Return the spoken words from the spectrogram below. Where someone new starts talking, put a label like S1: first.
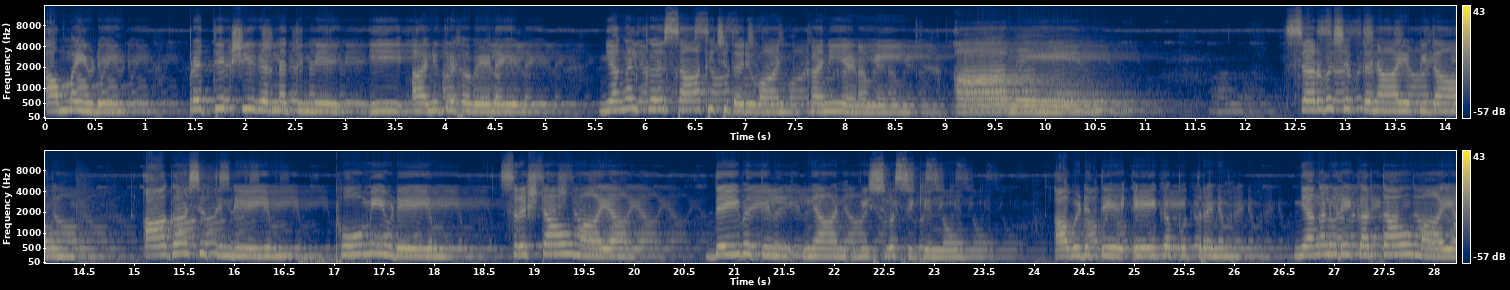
S1: അമ്മയുടെ പ്രത്യക്ഷീകരണത്തിന്റെ ഈ അനുഗ്രഹവേളയിൽ ഞങ്ങൾക്ക് സാധിച്ചു തരുവാൻ കനിയണമേ. ആമേൻ. സർവശക്തനായ പിതാവും ആകാശത്തിന്റെയും ഭൂമിയുടെയും സൃഷ്ടാവുമായ ദൈവത്തിൽ ഞാൻ വിശ്വസിക്കുന്നു. അവിടുത്തെ ഏകപുത്രനും ഞങ്ങളുടെ കർത്താവുമായ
